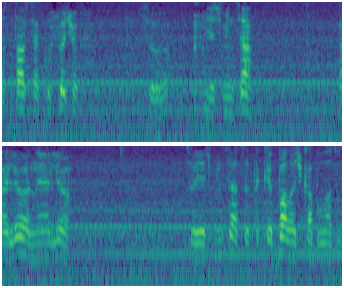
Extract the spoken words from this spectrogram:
Остався кусочок цього ячмінця. Алло, не алло. Цього ячмінця це така балочка була тут.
